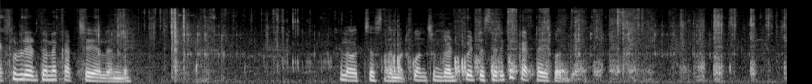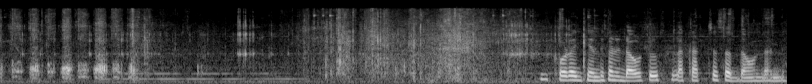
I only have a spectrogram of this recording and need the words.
ఎక్సల్ బ్లేడ్తోనే కట్ చేయాలండి. ఇలా వచ్చేస్తుంది అన్నమాట. కొంచెం గంట పెట్టేసరికి కట్ అయిపోద్ది. ఇది కూడా ఇంకెందుకంటే డౌట్. ఇలా కట్ చేసేద్దాం ఉండండి.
